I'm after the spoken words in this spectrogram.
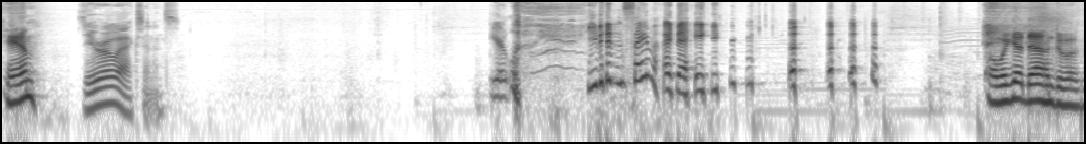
Cam, Zero accidents. You're you didn't say my name. well, we get down to a.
